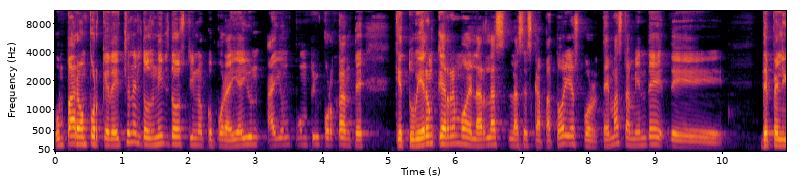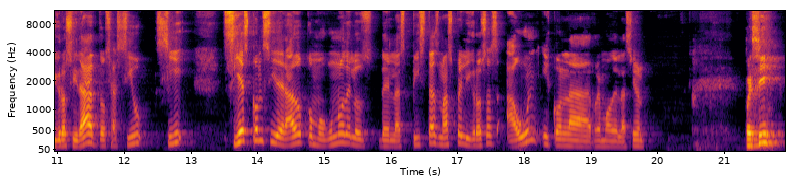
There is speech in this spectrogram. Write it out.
un parón, porque de hecho en el 2002, Tinoco, por ahí hay un, hay un punto importante que tuvieron que remodelar las, las escapatorias por temas también de, de, peligrosidad. O sea, sí, sí, sí, es considerado como uno de, los, de las pistas más peligrosas aún y con la remodelación. Pues sí,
